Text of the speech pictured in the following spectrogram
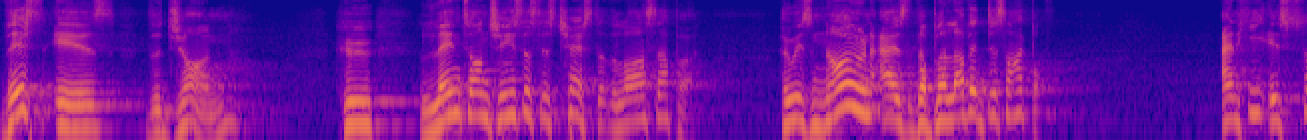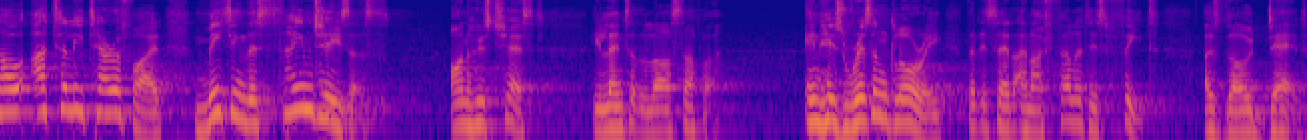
This is the John who leant on Jesus' chest at the Last Supper, who is known as the beloved disciple. And he is so utterly terrified meeting this same Jesus on whose chest he leant at the Last Supper in his risen glory that it said, And I fell at his feet as though dead.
